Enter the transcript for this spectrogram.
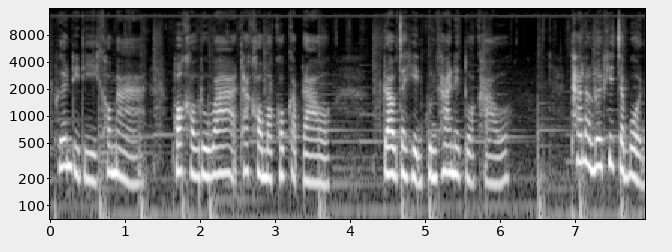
ๆ เพื่อนดีๆ เข้ามา เพราะเขารู้ว่าถ้าเขามาคบกับเรา เราจะเห็นคุณค่าในตัวเขา ถ้าเราเลือกที่จะบ่น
